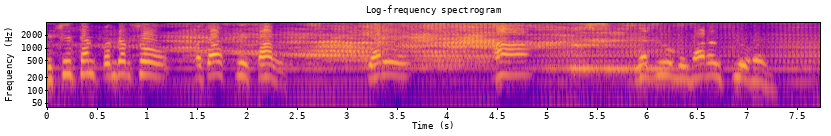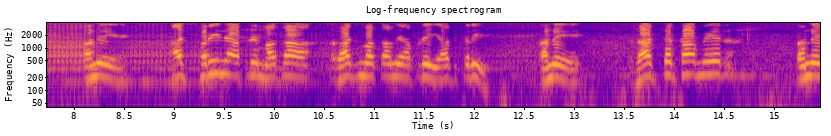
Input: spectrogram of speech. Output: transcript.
ઈસવીસન પંદરસો પચાસની સાલ ત્યારે આ ગઢનું બંધારણ થયું હોય. અને આજ ફરીને આપણે માતા, રાજમાતાને આપણે યાદ કરી અને રાજસખા મેર અને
